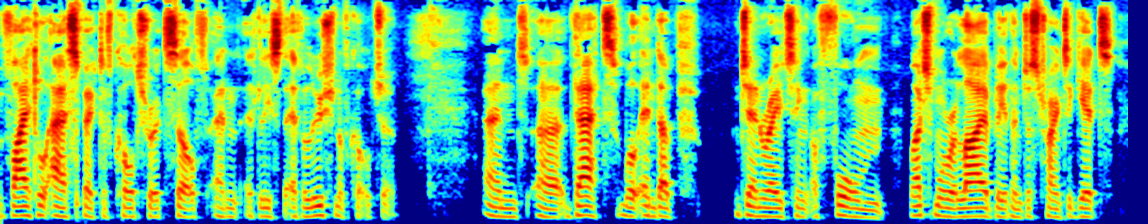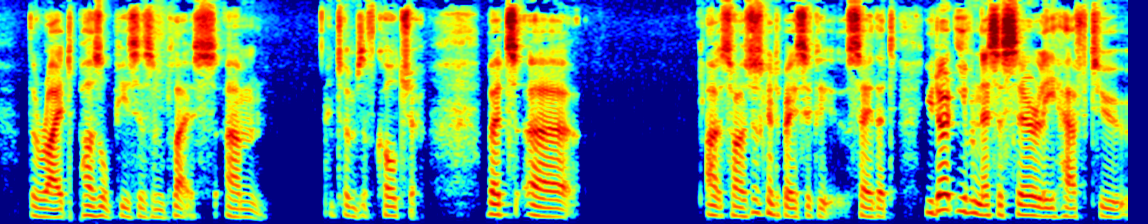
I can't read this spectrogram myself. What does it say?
vital aspect of culture itself, and at least the evolution of culture and uh, that will end up generating a form much more reliably than just trying to get the right puzzle pieces in place um, in terms of culture. But uh, uh, so I was just going to basically say that you don't even necessarily have to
